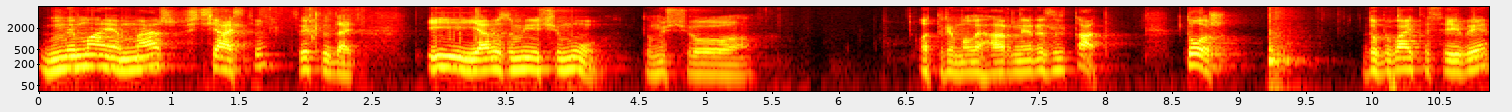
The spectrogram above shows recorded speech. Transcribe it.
немає меж щастю цих людей. І я розумію, чому. Тому що отримали гарний результат. Тож, добивайтеся і ви,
